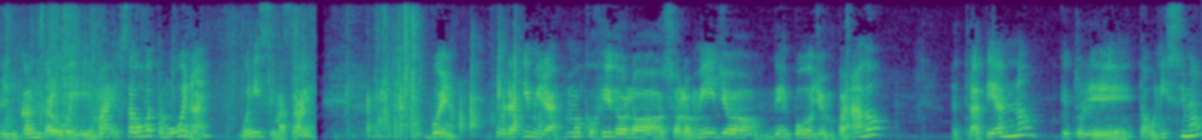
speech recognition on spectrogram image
Le encanta la uva. Y además, esa uva está muy buena, ¿eh? Buenísima sale. Bueno, por aquí, mira, hemos cogido los solomillos de pollo empanado. Extra tierno, que esto le está buenísimo.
